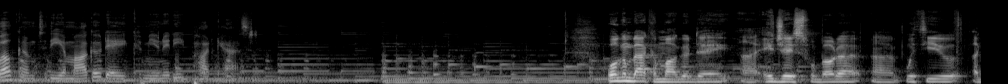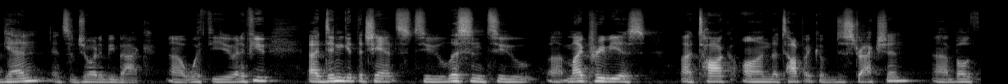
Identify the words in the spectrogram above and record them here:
Welcome to the Imago Dei Community Podcast. Welcome back, Imago Dei. Uh, AJ Swoboda uh, with you again. It's a joy to be back uh, with you. And if you uh, didn't get the chance to listen to uh, my previous uh, talk on the topic of distraction, both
